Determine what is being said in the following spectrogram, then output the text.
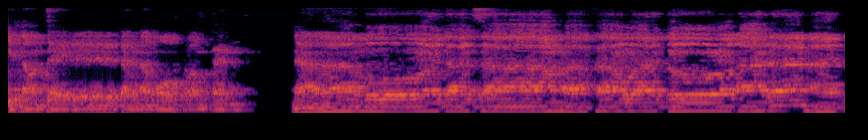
ยินน้อมใจเด้อตั้งนโมพร้อมกันนะโมตัสสะภะคะวะโตอะระหะโต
